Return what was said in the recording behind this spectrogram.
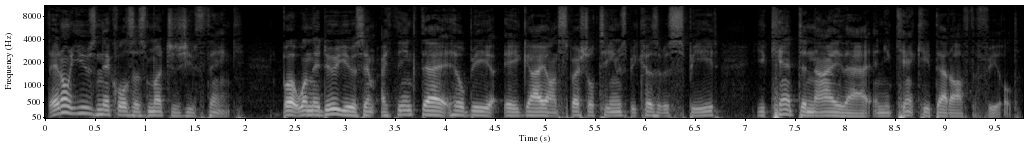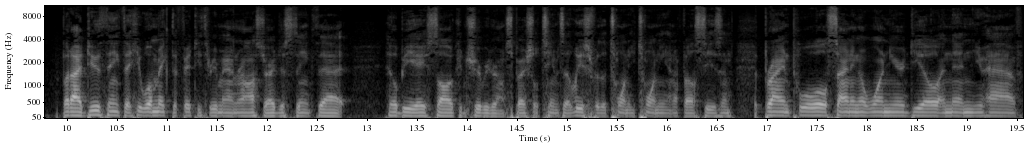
they don't use nickels as much as you think. But when they do use him, I think that he'll be a guy on special teams because of his speed. You can't deny that, and you can't keep that off the field. But I do think that he will make the 53 man roster. I just think that he'll be a solid contributor on special teams, at least for the 2020 NFL season. Brian Poole signing a one year deal, and then you have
